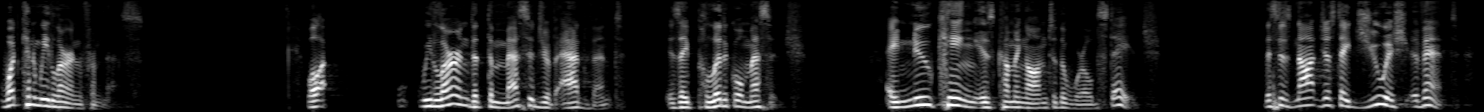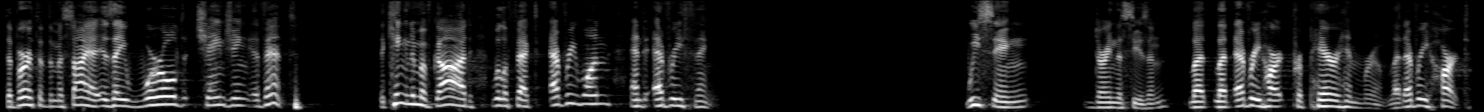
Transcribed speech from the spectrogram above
what can we learn from this? Well, we learn that the message of Advent is a political message. A new king is coming onto the world stage. This is not just a Jewish event. The birth of the Messiah is a world changing event. The kingdom of God will affect everyone and everything. We sing during the season, let, let every heart prepare him room. Let every heart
